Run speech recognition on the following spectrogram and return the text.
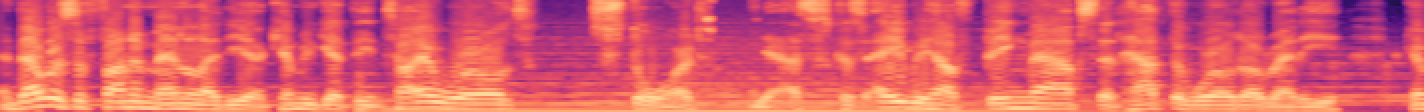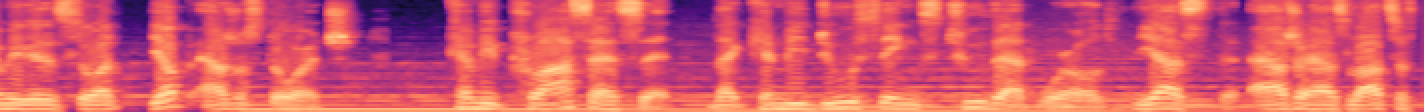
And that was the fundamental idea. Can we get the entire world stored? Yes, because A, we have Bing Maps that had the world already. Can we get it stored? Yep, Azure Storage. Can we process it? Like, can we do things to that world? Yes, Azure has lots of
